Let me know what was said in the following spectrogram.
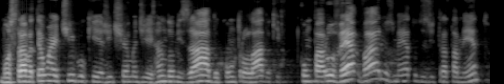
mostrava até um artigo que a gente chama de randomizado, controlado, que comparou vários métodos de tratamento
